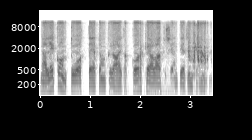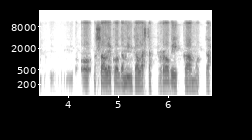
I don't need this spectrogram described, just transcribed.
Nämä Lekon tuotteet on kyllä aika korkealaatuisia, en tietenkään saa Lekolta minkäänlaista provikkaa, mutta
